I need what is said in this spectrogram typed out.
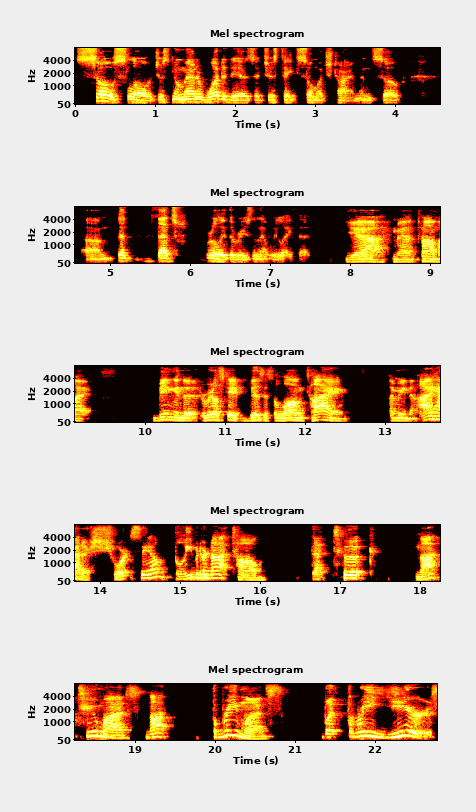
so slow, just no matter what it is, it just takes so much time. And so um, that, that's really the reason that we like that. Yeah, man, Tom, I, being in the real estate business a long time, I mean, I had a short sale, believe it or not, Tom, that took not two months, not three months, but three years.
